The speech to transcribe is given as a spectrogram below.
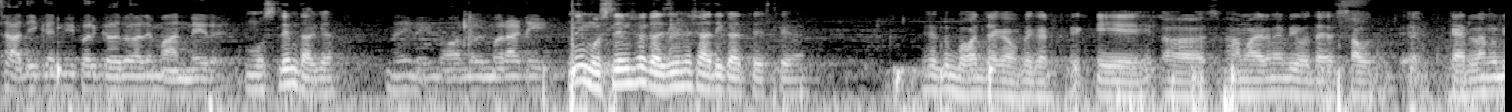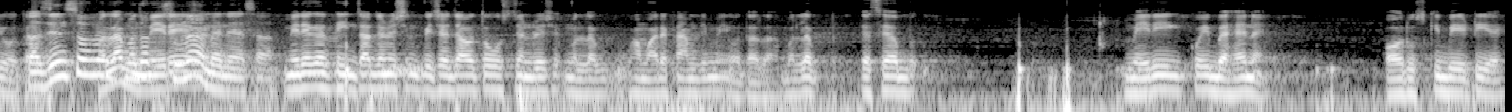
शादी करनी पर घर वाले मान नहीं रहे। मुस्लिम था क्या? नहीं नहीं नॉर्मल मराठी। नहीं मुस्लिम्स में कजिन में शादी करते हैं इसलिए। ऐसे तो बहुत जगह पे करते हैं ये हमारे में भी होता है साउथ केरला में भी होता है। फिर मतलब सुना है मैंने ऐसा। मेरे अगर तीन चार जनरेशन पीछे जाओ तो उस जनरेशन मतलब हमारे फैमिली में ही होता था। मतलब जैसे अब मेरी कोई बहन है और उसकी बेटी है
